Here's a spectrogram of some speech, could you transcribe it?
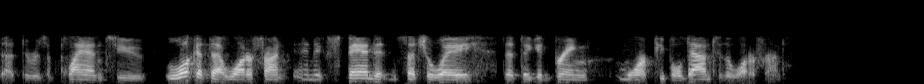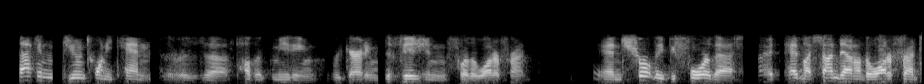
that there was a plan to look at that waterfront and expand it in such a way that they could bring more people down to the waterfront. Back in June 2010, there was a public meeting regarding the vision for the waterfront. And shortly before that, I had my son down on the waterfront.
